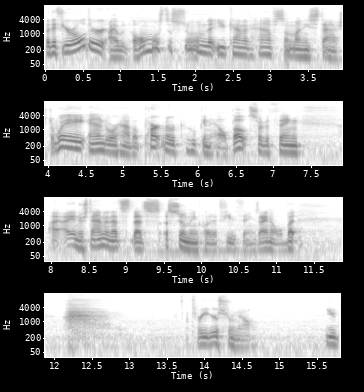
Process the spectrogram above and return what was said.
But if you're older, I would almost assume that you kind of have some money stashed away and or have a partner who can help out, sort of thing. I, I understand, and that's that's assuming quite a few things. I know, but three years from now, you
